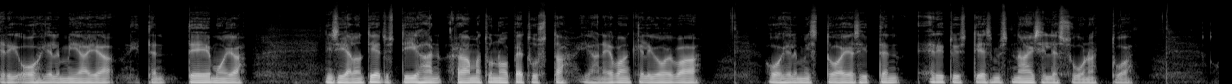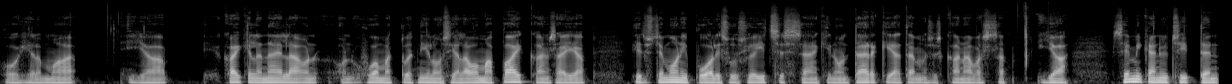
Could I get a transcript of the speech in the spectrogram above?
eri ohjelmia ja niiden teemoja, niin siellä on tietysti ihan raamatun opetusta, ihan evankelioivaa ohjelmistoa ja sitten erityisesti esimerkiksi naisille suunnattua ohjelmaa. Ja kaikilla näillä on, on huomattu, että niillä on siellä oma paikkansa ja tietysti se monipuolisuus jo itsessäänkin on tärkeää tämmöisessä kanavassa. Ja se, mikä nyt sitten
